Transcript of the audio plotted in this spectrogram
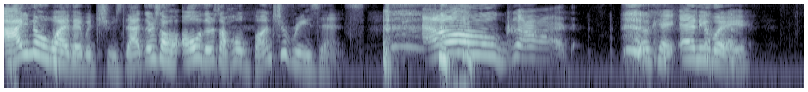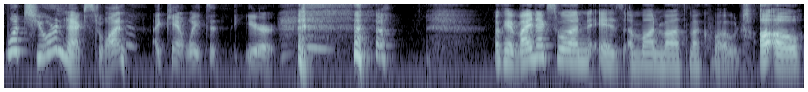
I know why they would choose that. There's a oh, there's a whole bunch of reasons. oh God. Okay. Anyway, what's your next one? I can't wait to hear. Okay, my next one is a Mon Mothma quote. Uh oh.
